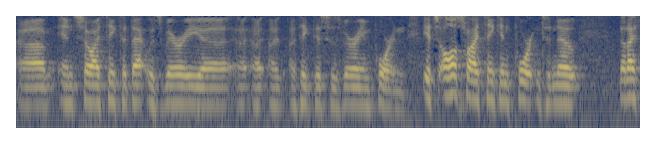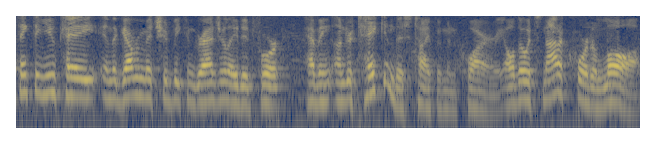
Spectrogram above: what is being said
Um, and so I think that that was very, I, I think this is very important. It's also, I think, important to note that I think the UK and the government should be congratulated for having undertaken this type of inquiry. Although it's not a court of law,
